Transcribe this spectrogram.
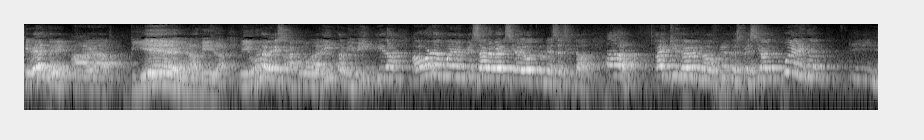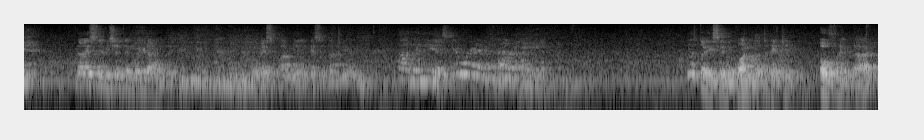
que Él me haga bien la vida. Y una vez acomodadita mi vida, ahora voy a empezar a ver si hay otro necesitado. Ah, hay que dar una ofrenda especial. Bueno, no, ese billete muy grande. eso también, eso también. Ah, de 10, qué bueno. No estoy diciendo cuánto tenés que ofrendar.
